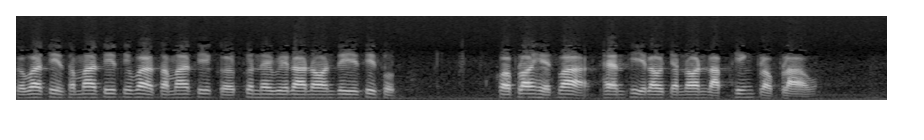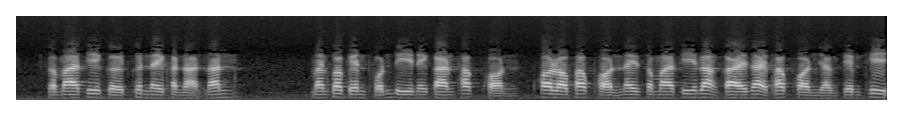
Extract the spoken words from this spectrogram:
ก็ว่าที่สมาธิที่ว่าสมาธิเกิดขึ้นในเวลานอนดีที่สุด ก็เพราะเหตุว่าแทนที่เราจะนอนหลับทิ้งเปล่าๆ สมาธิเกิดขึ้นในขณะนั้น มันก็เป็นผลดีในการพักผ่อนเพราะเราพักผ่อนในสมาธิร่างกายได้พักผ่อนอย่างเต็มที่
